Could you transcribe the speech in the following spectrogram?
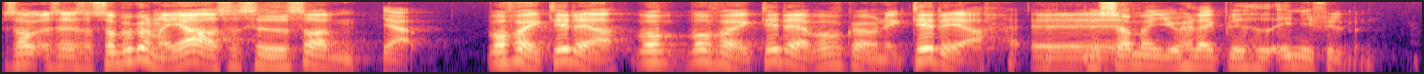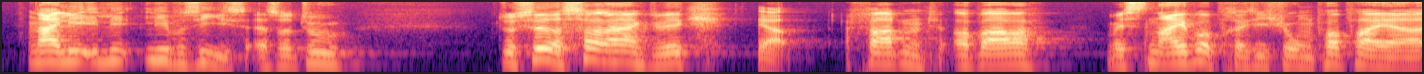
så, altså, så begynder jeg også at sidde sådan, Ja, hvorfor ikke det der? Hvor, hvorfor ikke det der? Hvorfor gør hun ikke det der? Øh, men så er man jo heller ikke blevet hed ind i filmen. Nej, lige, lige, lige præcis. Altså, du, du sidder så langt væk Ja, fra den, og bare med sniperpræcision påpeger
